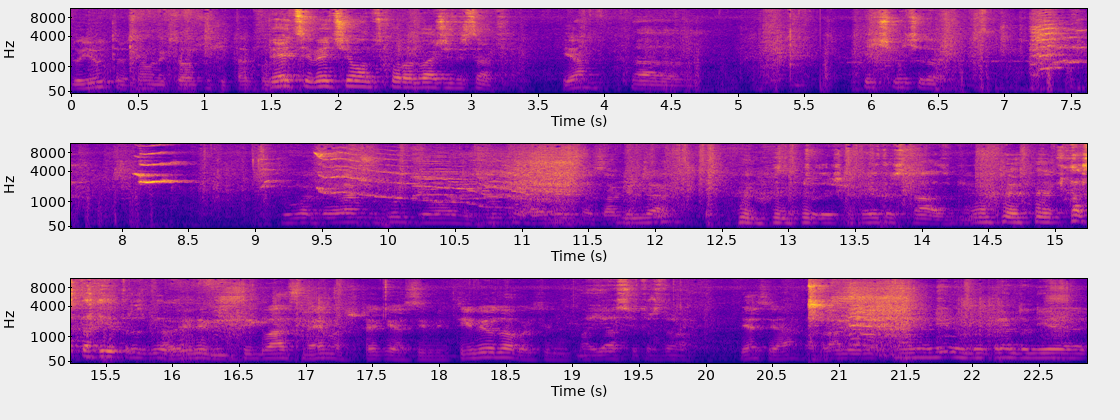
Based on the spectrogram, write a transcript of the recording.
Do jutra, samo nek se osuši tako. Već je, već je on skoro 24 sata. Ja? Da, da, da. Biće, biće dobro. Čuvate vašu kuću ovdje, super, odlično, svaki čas. Sad čuo da viš kakav jutro staz bio. Znaš šta je jutro A bilo? vidim, ti glas nemaš, čekaj, jesi ti bio dobar sinu? Ma ja si jutro zdrav. Jesi, a? Branio, branio Ninu, moj Brendo nije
